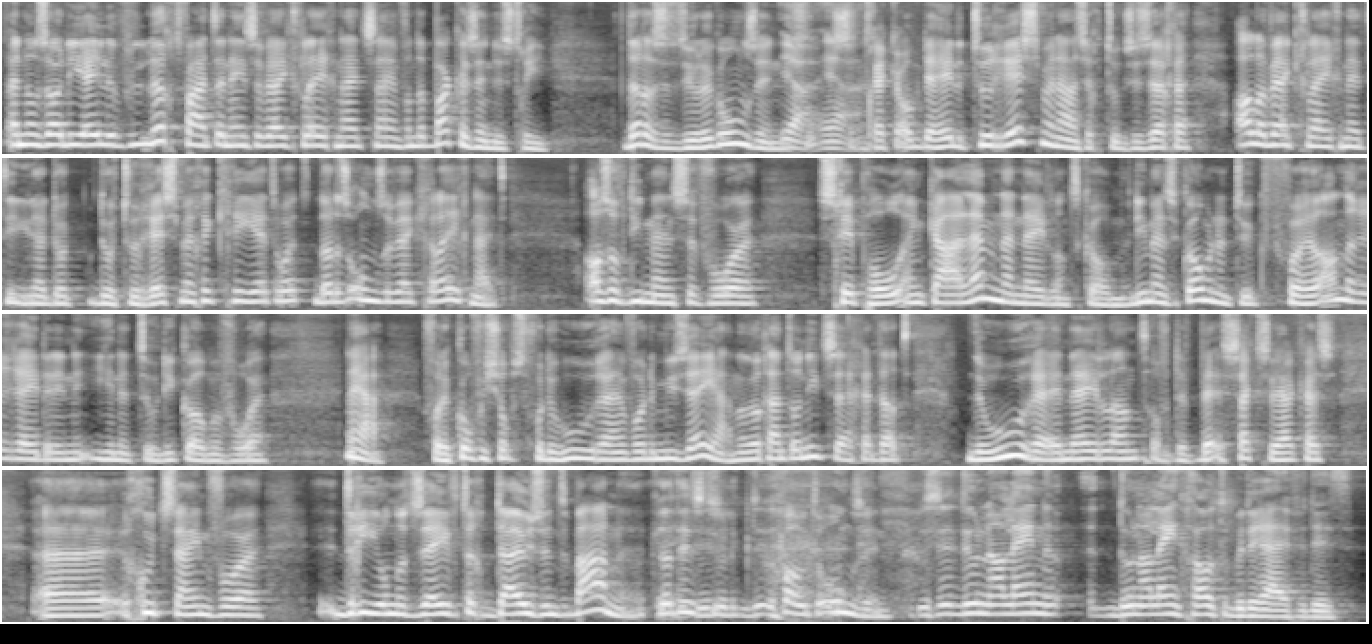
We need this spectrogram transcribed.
En dan zou die hele luchtvaart ineens een werkgelegenheid zijn van de bakkersindustrie. Dat is natuurlijk onzin. Ja, ja. Ze, trekken ook de hele toerisme naar zich toe. Ze zeggen, alle werkgelegenheid die door, door toerisme gecreëerd wordt... dat is onze werkgelegenheid. Alsof die mensen voor Schiphol en KLM naar Nederland komen. Die mensen komen natuurlijk voor heel andere redenen hier naartoe. Die komen voor, nou ja, voor de coffeeshops, voor de hoeren en voor de musea. Maar we gaan toch niet zeggen dat de hoeren in Nederland of de sekswerkers uh, goed zijn voor 370.000 banen. dat is dus natuurlijk de- grote onzin. Dus dit doen alleen, doen alleen grote bedrijven dit.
